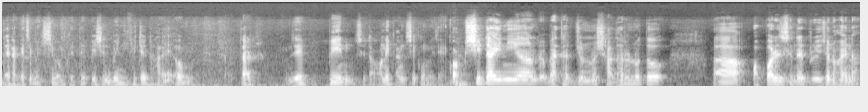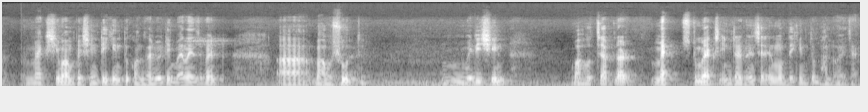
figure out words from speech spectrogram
দেখা গেছে ম্যাক্সিমাম ক্ষেত্রে পেশেন্ট বেনিফিটেড হয় এবং তার যে পেন সেটা অনেকাংশে কমে যায়। কক্সিডাইনিয়ার ব্যথার জন্য সাধারণত অপারেশনের প্রয়োজন হয় না। ম্যাক্সিমাম পেশেন্টই কিন্তু কনজারভেটিভ ম্যানেজমেন্ট বা ওষুধ মেডিসিন বা হচ্ছে আপনার ম্যাক্স টু ম্যাক্স ইন্টারভেনশন এর মধ্যে কিন্তু ভালো হয়ে যায়।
